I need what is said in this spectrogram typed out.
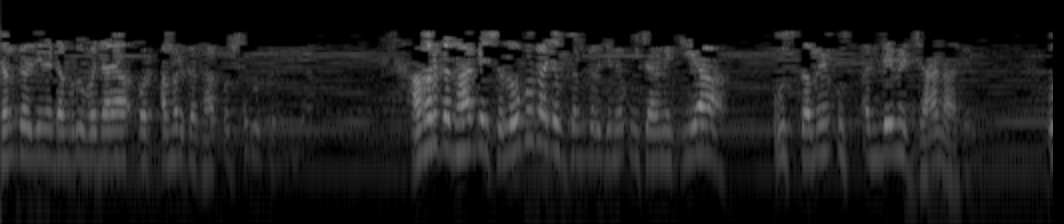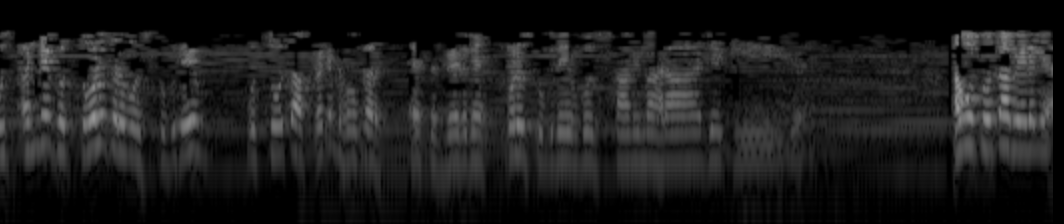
शंकर जी ने डमरू बजाया और अमर कथा को शुरू कर दिया। अमर कथा के श्लोकों का जब शंकर जी ने उच्चारण किया, उस समय उस अंडे में जान आ गई। उस अंडे को तोड़कर वो सुखदेव वो तोता प्रकट होकर ऐसे बैठ गए। बोले, सुखदेव गोस्वामी महाराज की अब वो तोता बैठ गया।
